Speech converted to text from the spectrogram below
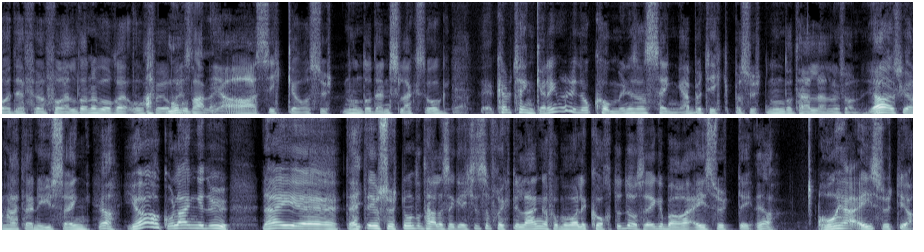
og det er før foreldrene våre. og før- 1800-tallet? Ja, sikkert. Og 1700 den slags òg. Kan du tenke deg når de da kom inn i en sånn sengebutikk på 1700-tallet eller noe sånt? Ja, jeg skulle gjerne hatt en ny seng. Ja. hvor lang er du? Nei, eh, dette er jo 1700-tallet, så jeg er ikke så fryktelig lang, for vi var litt korte da, så jeg er bare 1,70. Ja. Å ja, 1,70, ja.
